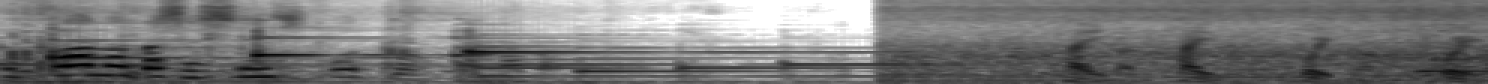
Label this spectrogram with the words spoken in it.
他はなんか写真スポットってなかっタイがタイぽいかぽいか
